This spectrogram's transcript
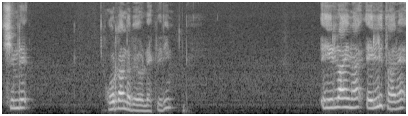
Şimdi oradan da bir örnek vereyim. Airline'a 50 tane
